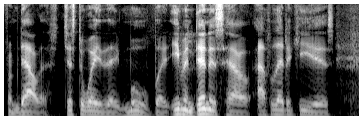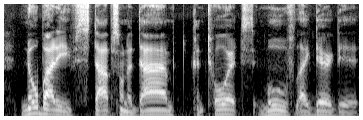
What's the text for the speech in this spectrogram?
from Dallas. Just the way they move, but even Dennis, how athletic he is, nobody stops on a dime, contorts, moves like Derrick did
